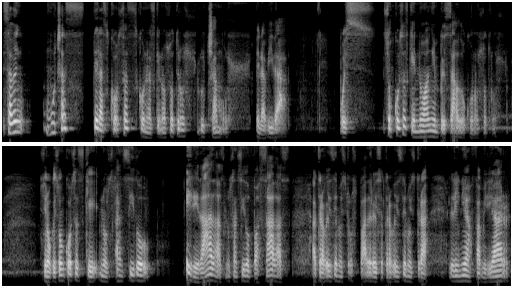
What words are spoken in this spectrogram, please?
Saben, muchas de las cosas con las que nosotros luchamos en la vida, pues son cosas que no han empezado con nosotros, sino que son cosas que nos han sido heredadas, nos han sido pasadas a través de nuestros padres, a través de nuestra línea familiar,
